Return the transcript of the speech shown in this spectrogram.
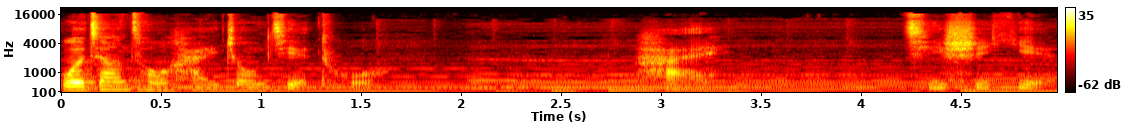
我将从海中解脱。海即是夜，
